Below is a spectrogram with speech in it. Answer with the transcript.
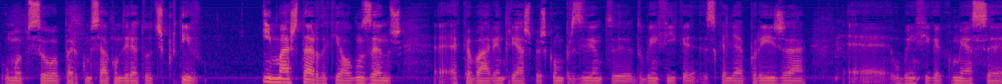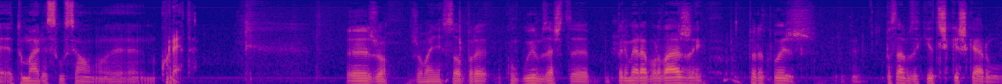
uma pessoa para começar como diretor desportivo e mais tarde, daqui a alguns anos, eh, acabar, entre aspas, como presidente do Benfica, se calhar por aí já eh, o Benfica começa a tomar a solução uh, correta. Uh, João, João Manha, só para concluirmos esta primeira abordagem, para depois passarmos aqui a descascar o,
